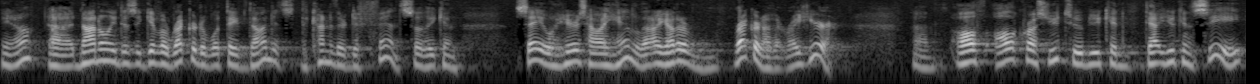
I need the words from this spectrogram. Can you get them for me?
You know, uh, not only does it give a record of what they've done, it's the, kind of their defense, so they can say, "Well, here's how I handled it. I got a record of it right here." Um, all all across YouTube, you can you can see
